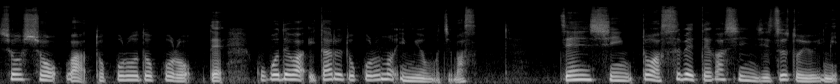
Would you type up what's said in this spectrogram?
少々はところどころでここでは至るところの意味を持ちます全身とは全てが真実という意味。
